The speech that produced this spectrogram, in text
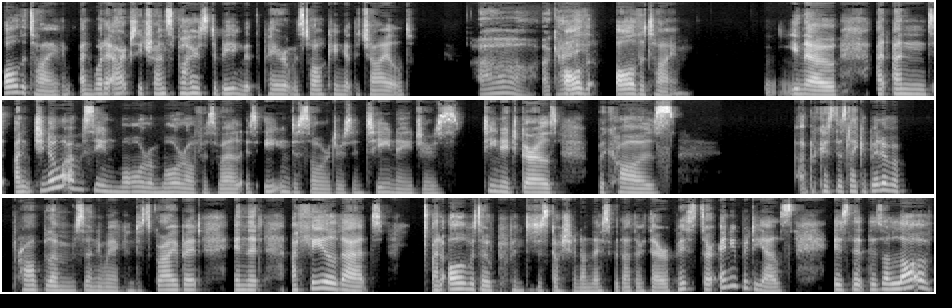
All the time. And what it actually transpires to being that the parent was talking at the child. Oh, okay. All the all the time. You know, and and and do you know what I'm seeing more and more of as well is eating disorders in teenagers, teenage girls, because Uh, because there's like a bit of a problems anyway I can describe it in that I feel that and always open to discussion on this with other therapists or anybody else is that there's a lot of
